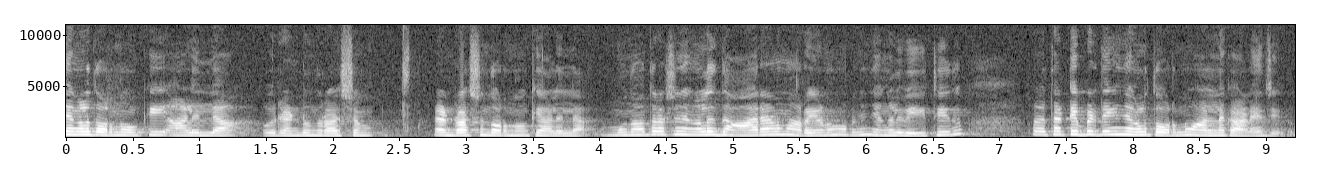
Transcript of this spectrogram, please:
ഞങ്ങൾ തുറന്നു നോക്കി ആളില്ല. ഒരു രണ്ടു മൂന്ന് പ്രാവശ്യം രണ്ട് പ്രാവശ്യം തുറന്നു നോക്കിയ ആളില്ല. മൂന്നാമത്തെ പ്രാവശ്യം ഞങ്ങൾ ഇത് ആരാണെന്ന് അറിയണമെന്ന് പറഞ്ഞ് ഞങ്ങൾ വെയിറ്റ് ചെയ്തു. തട്ടിയപ്പോഴത്തേക്കും ഞങ്ങൾ തുറന്നു ആളിനെ കാണുകയും ചെയ്തു.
